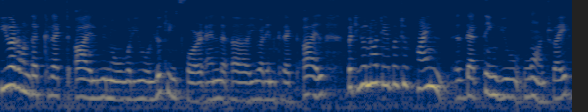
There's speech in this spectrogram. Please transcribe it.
you are on the correct aisle. You know what you are looking for, and uh, you are in correct aisle, but you're not able to find that thing you want, right?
